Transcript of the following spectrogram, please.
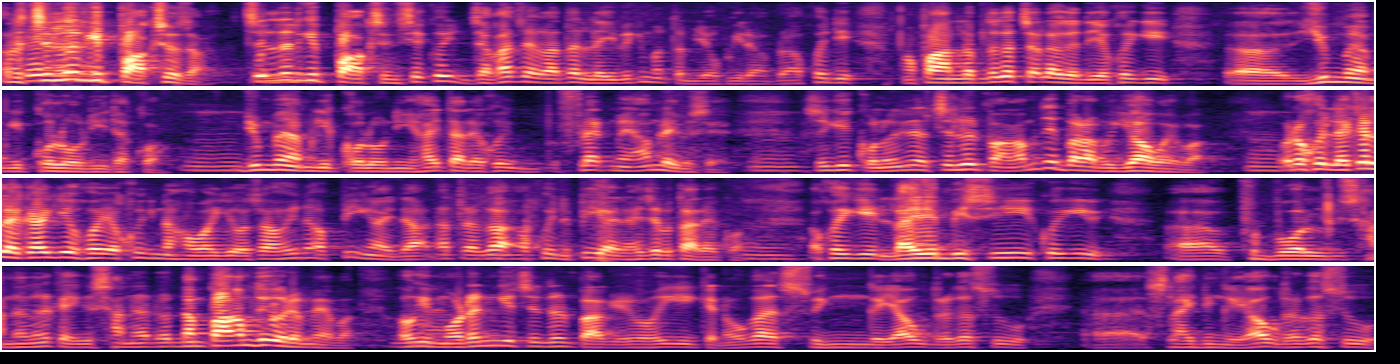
अरे चिल्लर की पार्क से जा चिल्लर की पार्क सिंह से कोई जगह जगह तक लेबे की मतलब यौही रहा अखोई कोई मपान लम दगा चला गदी कोई की युम मैम की कॉलोनी दको युम मैम की कॉलोनी हाई तारे कोई फ्लैट में आम लेबे से से की कॉलोनी चिल्लर पांग आम दे बराबर या होइबा और कोई लेके लेके की होय कोई ना होवा की ओसा होय ना अपी गाई दा नत्रगा अखोई ने पी गाई बता रे को कोई की लाइरम बीसी अखोई की फुटबॉल सानन कई सानन नंपांग आम दे ओरे मेबा ओकी मॉडर्न की चिल्ड्रन पार्क की केनोगा स्विंग याउ द्रगसु स्लाइडिंग याउ द्रगसु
